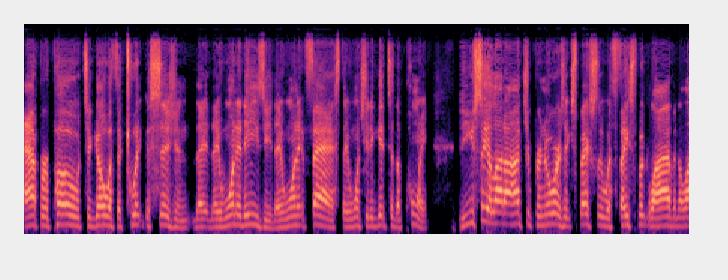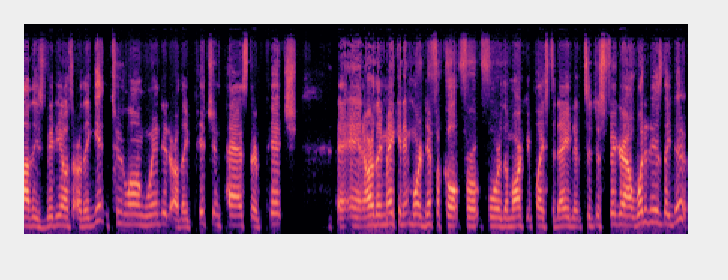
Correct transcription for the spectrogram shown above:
apropos to go with a quick decision. They they want it easy. They want it fast. They want you to get to the point. Do you see a lot of entrepreneurs, especially with Facebook Live and a lot of these videos, are they getting too long winded? Are they pitching past their pitch? And are they making it more difficult for, for the marketplace today to, to just figure out what it is they do?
